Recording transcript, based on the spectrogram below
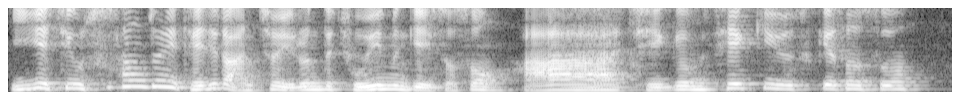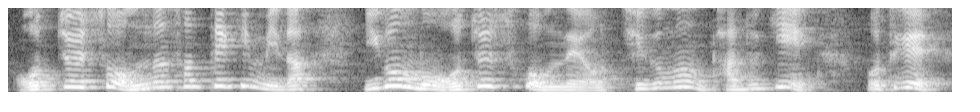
이게 지금 수상전이 되질 않죠. 이런데 조이는 게 있어서 아, 지금 세키 유스케 선수 어쩔 수 없는 선택입니다. 이건 뭐 어쩔 수가 없네요. 지금은 바둑이 어떻게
